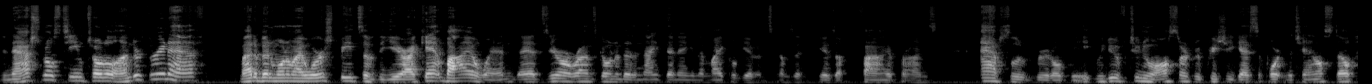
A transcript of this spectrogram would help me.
the Nationals team total under three and a half. Might have been one of my worst beats of the year. I can't buy a win. They had zero runs going into the ninth inning, and then Mychal Givens comes in, gives up five runs. Absolute brutal beat. We do have two new All Stars. We appreciate you guys supporting the channel still.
